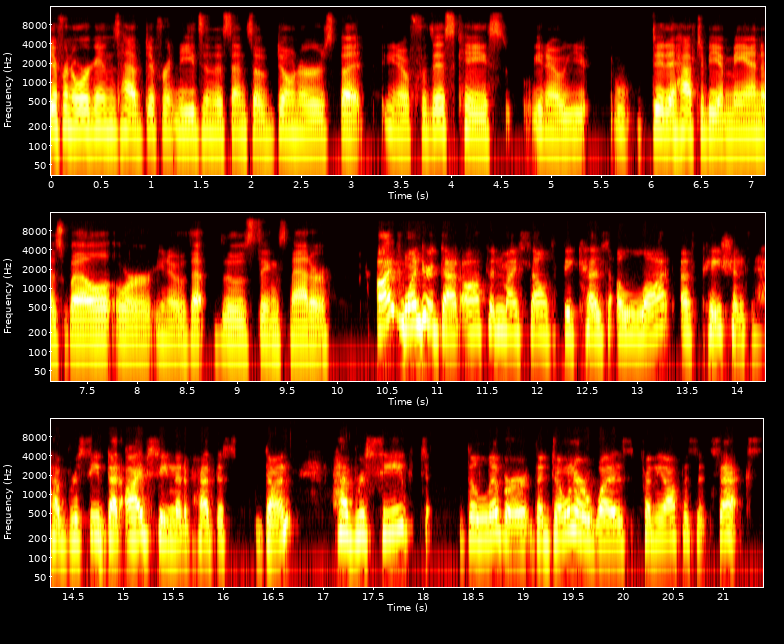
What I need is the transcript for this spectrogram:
different organs have different needs in the sense of donors but you know for this case you know you did it have to be a man as well or you know that those things matter I've wondered that often myself because a lot of patients have received that I've seen that have had this done have received the liver. The donor was from the opposite sex.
